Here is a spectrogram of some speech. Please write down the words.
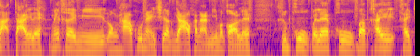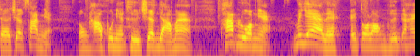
สะใจเลย ไม่เคยมีรองเท้าคู่ไหนเชือกยาวขนาดนี้มาก่อนเลย คือผูกไปเลยผูกแบบใครใครเจอเชือกสั้นเนี่ยรองเท้าคู่นี้คือเชือกยาวมาก ภาพรวมเนี่ยไม่แย่เลยไอตัวรองพื้นก็ให้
